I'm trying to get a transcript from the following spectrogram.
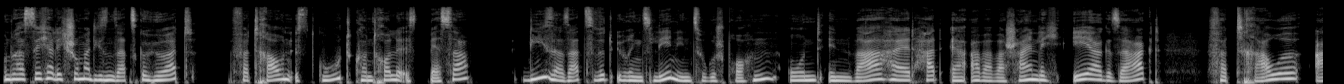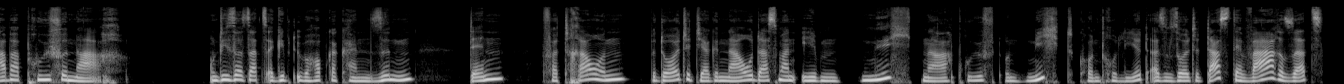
Und du hast sicherlich schon mal diesen Satz gehört, Vertrauen ist gut, Kontrolle ist besser. Dieser Satz wird übrigens Lenin zugesprochen und in Wahrheit hat er aber wahrscheinlich eher gesagt, vertraue, aber prüfe nach. Und dieser Satz ergibt überhaupt gar keinen Sinn, denn Vertrauen bedeutet ja genau, dass man eben nicht nachprüft und nicht kontrolliert. Also sollte das der wahre Satz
